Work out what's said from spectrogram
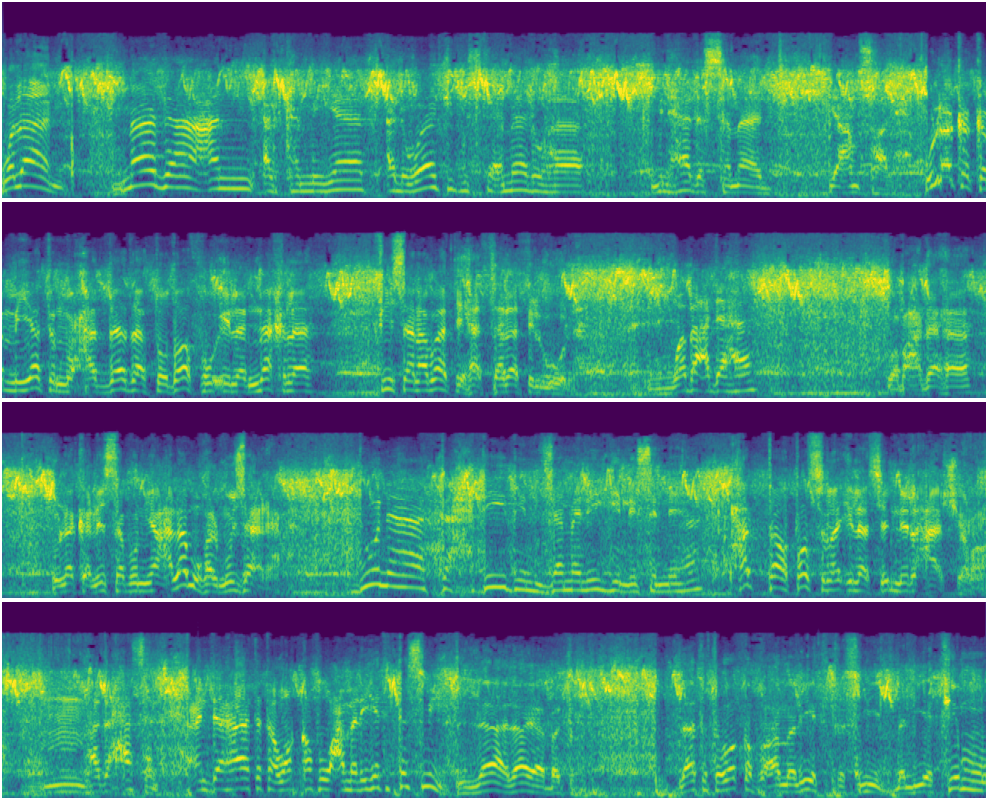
والآن ماذا عن الكميات الواجب استعمالها من هذا السماد يا عم صالح. هناك كميات محددة تضاف إلى النخلة في سنواتها الثلاث الأولى. وبعدها؟ وبعدها هناك نسب يعلمها المزارع. دون تحديد زمني لسنها؟ حتى تصل إلى سن العاشرة. مم هذا حسن. عندها تتوقف عملية التسميد لا لا يا بدر لا تتوقف عملية التسميد بل يتم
